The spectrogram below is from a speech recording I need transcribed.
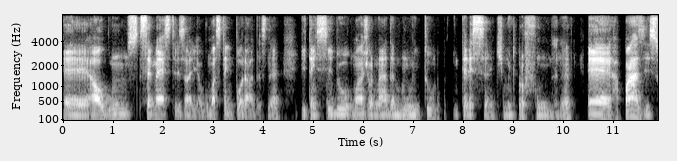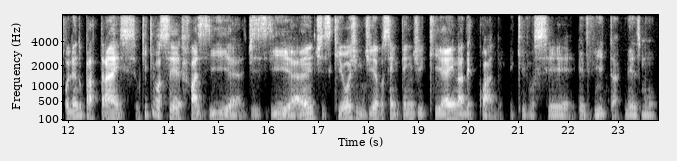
é, há alguns semestres aí, algumas temporadas, né? E tem sido uma jornada muito interessante, muito profunda, né? É, rapazes, olhando para trás, o que, que você fazia, dizia antes que hoje em dia você entende que é inadequado e que você evita mesmo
